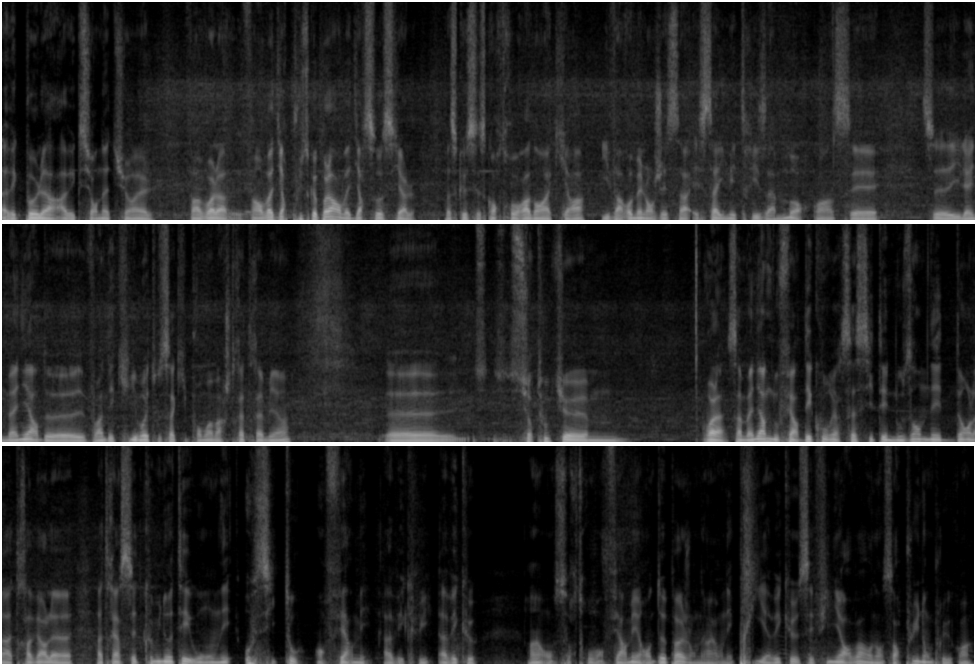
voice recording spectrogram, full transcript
avec polar, avec surnaturel. Enfin voilà, enfin, on va dire plus que polar, on va dire social. Parce que c'est ce qu'on retrouvera dans Akira. Il va remélanger ça, et ça, il maîtrise à mort. Hein. C'est, il a une manière de, enfin, d'équilibrer tout ça qui pour moi marche très très bien. Euh, surtout que hum, voilà, sa manière de nous faire découvrir sa cité, de nous emmener dedans là, à travers, la, à travers cette communauté où on est aussitôt enfermé avec lui, avec eux. Hein, on se retrouve enfermé en deux pages, on est, on est pris avec eux, c'est fini, au revoir, on n'en sort plus non plus. Quoi.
